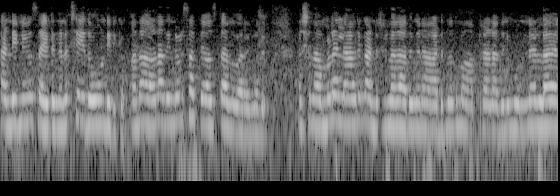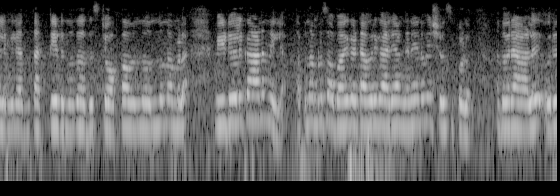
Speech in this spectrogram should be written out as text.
കണ്ടിന്യൂസ് ആയിട്ട് ഇങ്ങനെ ചെയ്തുകൊണ്ടിരിക്കും. അതാണ് അതിന്റെ ഒരു സത്യാവസ്ഥ എന്ന് പറയുന്നത്. പക്ഷെ നമ്മളെല്ലാവരും കണ്ടിട്ടുള്ളത് അതിങ്ങനെ ആടുന്നത് മാത്രമാണ് അതിന് മുന്നേ ഉള്ള അല്ലെങ്കിൽ അത് തട്ടിയിടുന്നതും അത് സ്റ്റോപ്പ് ആവുന്നത് ഒന്നും നമ്മൾ വീഡിയോയിൽ കാണുന്നില്ല. അപ്പം നമ്മൾ സ്വാഭാവികമായിട്ട് ആ ഒരു കാര്യം അങ്ങനെയാണ് വിശ്വസിക്കുള്ളൂ. അത് ഒരാൾ ഒരു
